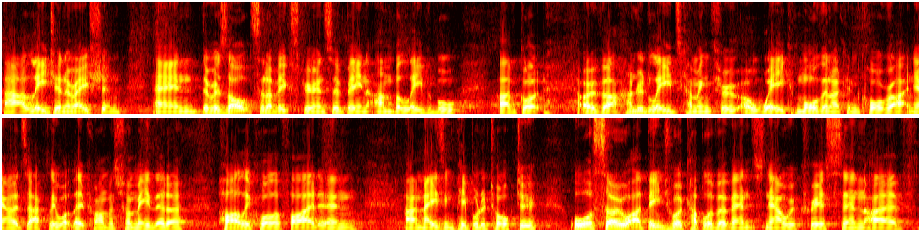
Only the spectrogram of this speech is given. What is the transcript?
uh, lead generation. And the results that I've experienced have been unbelievable. I've got over 100 leads coming through a week, more than I can call right now, exactly what they promised from me that are highly qualified and amazing people to talk to. Also, I've been to a couple of events now with Chris and I've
